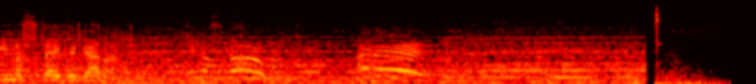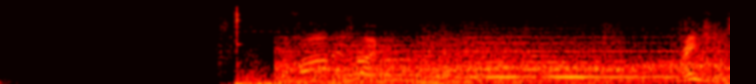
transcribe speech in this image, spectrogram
We must stay together. We must go! Hurry! The farm is ready. Rangers.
